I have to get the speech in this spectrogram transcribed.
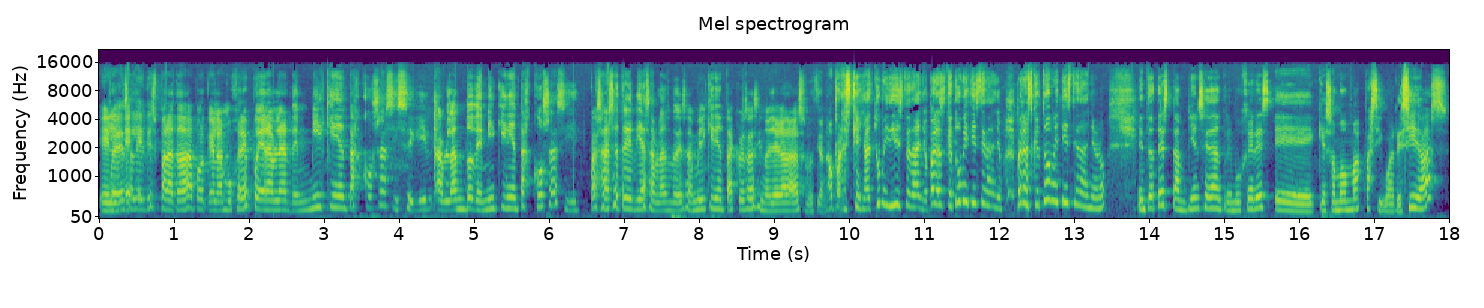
el- Puede eh, salir disparatada porque las mujeres pueden hablar de 1500 cosas y seguir hablando de 1500 cosas y pasarse tres días hablando de esas 1500 cosas y no llegar a la solución. No, pero es que ya tú me hiciste daño, pero es que tú me hiciste daño, pero es que tú me hiciste daño, ¿no? Entonces también se da entre mujeres eh, que somos más pasivo-agresivas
